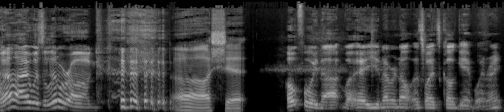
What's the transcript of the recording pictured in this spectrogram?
well, I was a little wrong. oh shit. Hopefully not, but hey, you never know. That's why it's called gambling, right?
